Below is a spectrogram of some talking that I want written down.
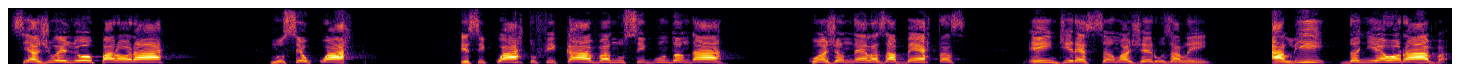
se ajoelhou para orar no seu quarto. Esse quarto ficava no segundo andar, com as janelas abertas em direção a Jerusalém. Ali Daniel orava,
